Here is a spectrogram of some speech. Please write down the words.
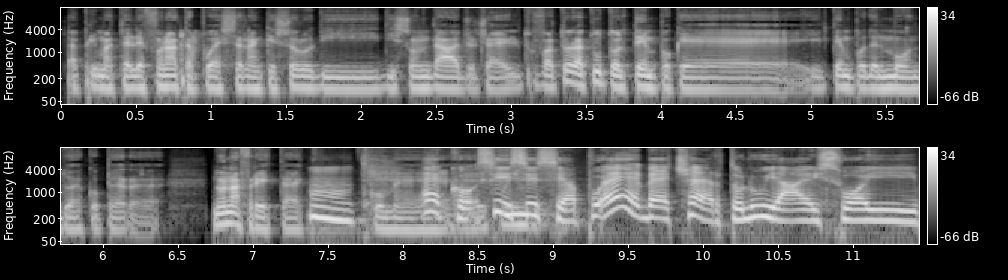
la prima telefonata può essere anche solo di, di sondaggio, cioè il truffatore ha tutto il tempo, che, il tempo del mondo ecco, per non ha fretta, ecco. Mm. ecco, sì, quindi... sì, sì, eh, beh, certo, lui ha i suoi,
